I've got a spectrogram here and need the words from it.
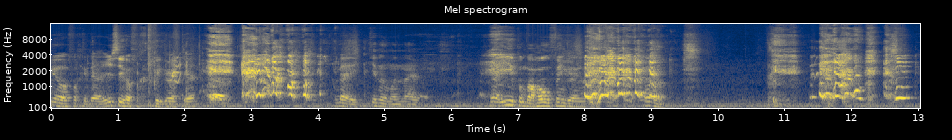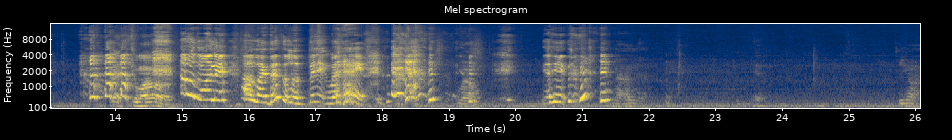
You don't fucking there. You see what fucking figure right there. Babe, get on my nerve. Yeah, you put my whole finger in. Huh. Hey, come on. I was wondering. I was like, that's a little thick, but hey. Come on. Your hand- Nah, I'm there. Keep going.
